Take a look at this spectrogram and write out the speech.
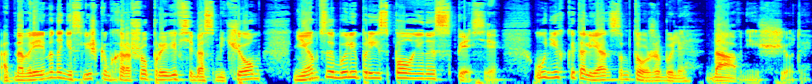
Одновременно, не слишком хорошо проявив себя с мечом, немцы были преисполнены спеси. У них к итальянцам тоже были давние счеты.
